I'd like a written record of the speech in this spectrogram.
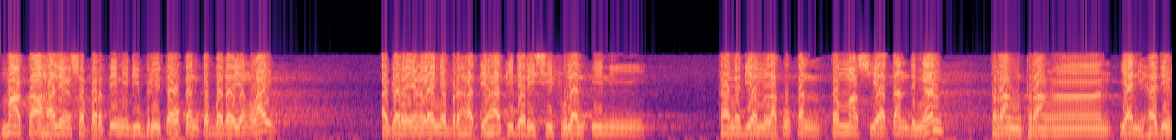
maka hal yang seperti ini diberitahukan kepada yang lain. Agar yang lainnya berhati-hati dari si fulan ini. Karena dia melakukan kemaksiatan dengan terang-terangan. Yakni hadir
